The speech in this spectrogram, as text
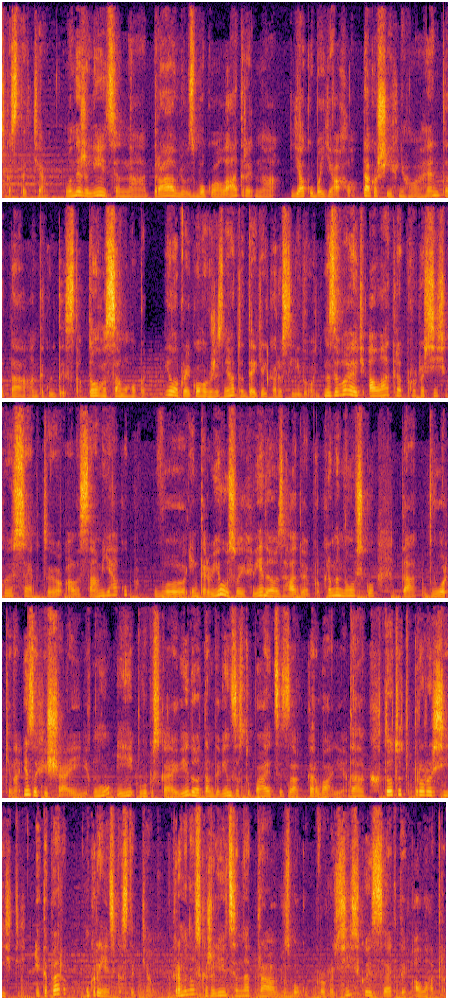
Чеська стаття. Вони жаліються на травлю з боку Алатри на Якуба Яхла, також їхнього агента та антикультиста, того самого педофіла, про якого вже знято декілька розслідувань. Називають Алатра проросійською сектою, але сам Якуб в інтерв'ю у своїх відео згадує про Кременовську та Дворкіна і захищає їх. Ну і випускає відео там, де він заступається за Карвалія. Так хто тут проросійський? І тепер українська стаття. Кременовська жаліється на травлю з боку проросійської секти Алатра,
